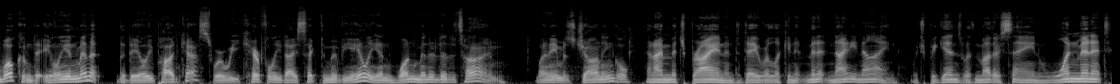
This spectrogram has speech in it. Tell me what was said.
and welcome to Alien Minute, the daily podcast where we carefully dissect the movie Alien one minute at a time. My name is John Ingle. And I'm Mitch Bryan, and today we're looking at minute 99, which begins with Mother saying, one minute,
